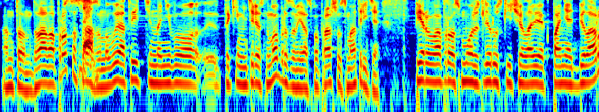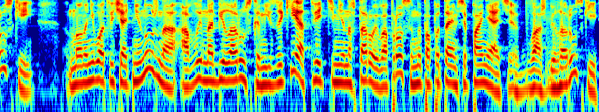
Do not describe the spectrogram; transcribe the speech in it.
Антон, два вопроса сразу, да. но вы ответите на него э, таким интересным образом, я вас попрошу. Смотрите, первый вопрос, может ли русский человек понять белорусский? Но на него отвечать не нужно, а вы на белорусском языке ответьте мне на второй вопрос, и мы попытаемся понять ваш белорусский.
